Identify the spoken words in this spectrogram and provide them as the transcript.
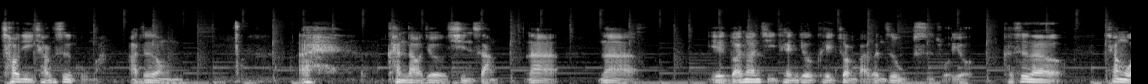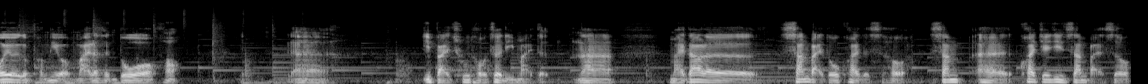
超级强势股嘛啊，这种，唉，看到就心伤。那那也短短几天就可以赚百分之五十左右。可是呢，像我有一个朋友买了很多哈，呃，一百出头这里买的，那买到了三百多块的时候，三呃快接近三百的时候。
